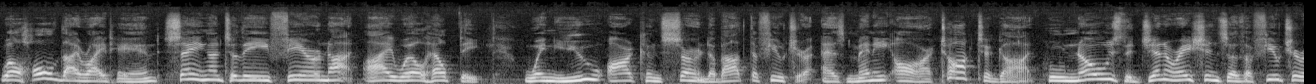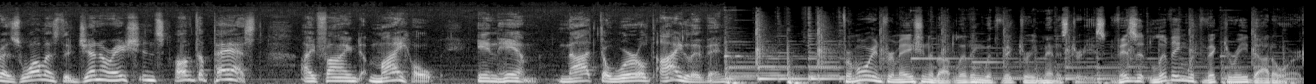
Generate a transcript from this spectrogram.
will hold thy right hand, saying unto thee, Fear not, I will help thee. When you are concerned about the future, as many are, talk to God, who knows the generations of the future as well as the generations of the past. I find my hope in Him, not the world I live in. For more information about Living with Victory Ministries, visit livingwithvictory.org.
